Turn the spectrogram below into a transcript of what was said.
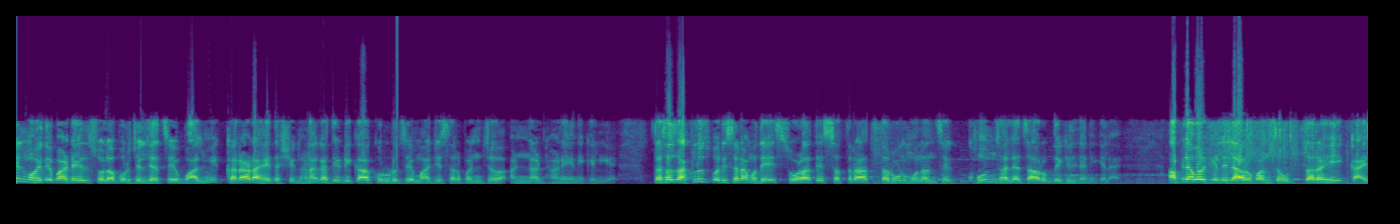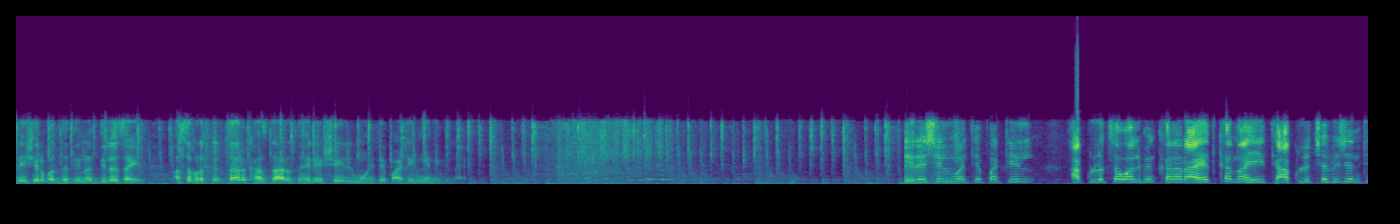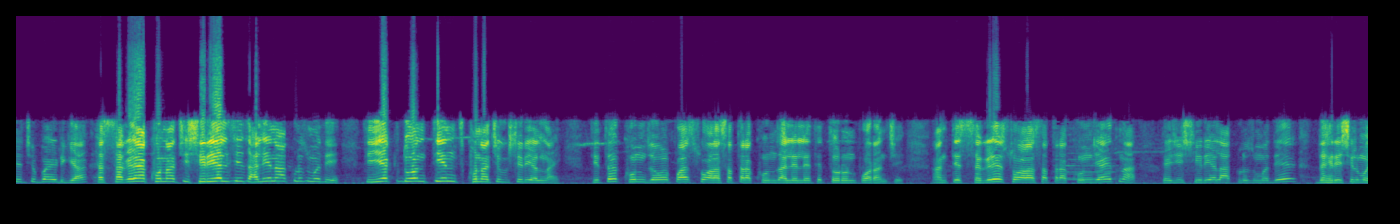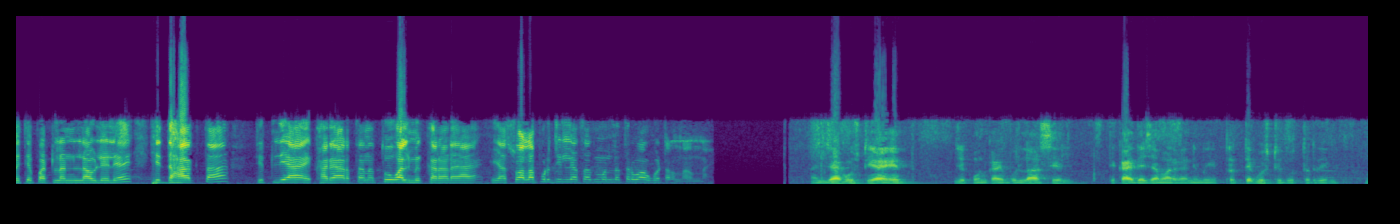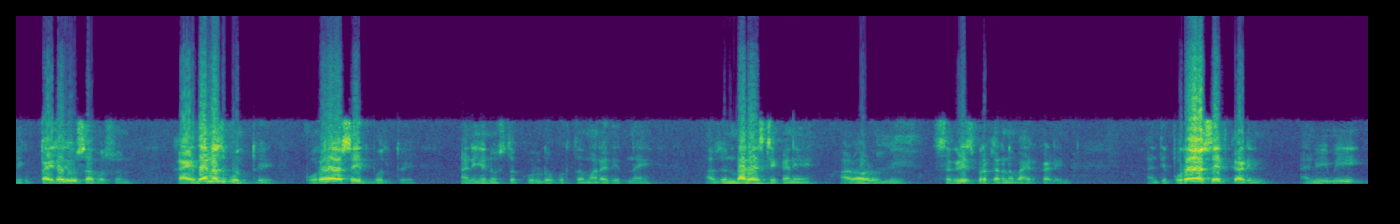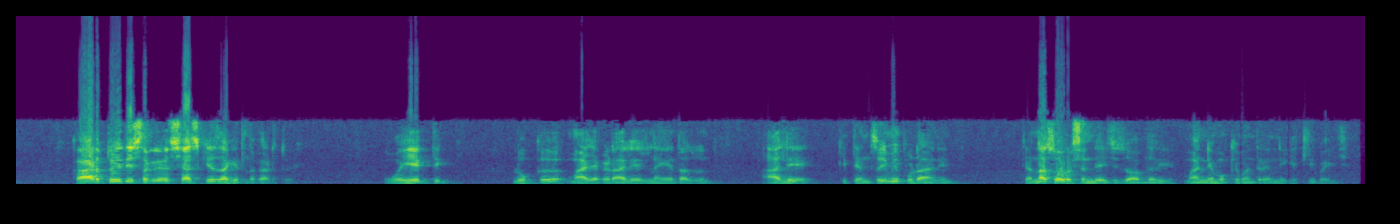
सुशील मोहिते पाटील सोलापूर जिल्ह्याचे वाल्मिक कराड आहेत अशी घणाघाती टीका कुरुडचे माजी सरपंच अण्णा ढाणे यांनी केली आहे. तसंच अकलूज परिसरामध्ये सोळा ते सतरा तरुण मुलांचे खून झाल्याचा आरोप देखील त्यांनी केला आहे आपल्यावर केलेल्या आरोपांचं उत्तरही कायदेशीर पद्धतीनं दिलं जाईल असं प्रत्युत्तर खासदार धैर्यशील मोहिते पाटील यांनी दिलं आहे धैर्यशील मोहिते पाटील अकलूजचा वाल्मिक कराड आहेत का नाही ते अकलूजच्या बी जनतेची बैठ घ्या. ह्या सगळ्या खुनाची सिरियल जी झाली ना अकलूजमध्ये ती एक दोन तीन खुनाची सिरियल नाही. तिथं खून जवळपास सोळा सतरा खून झालेले आहेत ते तरुण पोरांचे. आणि ते सगळे सोळा सतरा खून जे आहेत ना त्याची सिरियल अकलूजमध्ये धैर्यशील मोहिते पाटलांनी लावलेली आहे. ही दहाकता तिथली आहे. खऱ्या अर्थानं तो वाल्मिक कराड आहे. या सोलापूर जिल्ह्याचाच म्हणलं तर वावगं ठरणार नाही. आणि ज्या गोष्टी आहेत जे कोण काय बोललं असेल ते कायद्याच्या मार्गाने मी प्रत्येक गोष्टीत उत्तर देईन. मी पहिल्या दिवसापासून कायद्यानंच बोलतोय पुराव्यासहित बोलतोय आणि हे नुसतं कुरडोपुरतं मर्यादित नाही. अजून बऱ्याच ठिकाणी हळूहळू मी सगळीच प्रकरणं बाहेर काढीन आणि ती पुराव्यासहित काढीन आणि मी काढतोय ते सगळं शासकीय जागेतलं काढतोय. वैयक्तिक लोक माझ्याकडे आलेले नाही आहेत अजून. आले की त्यांचंही मी पुढं आणीन. त्यांना संरक्षण द्यायची जबाबदारी मान्य मुख्यमंत्र्यांनी घेतली पाहिजे.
